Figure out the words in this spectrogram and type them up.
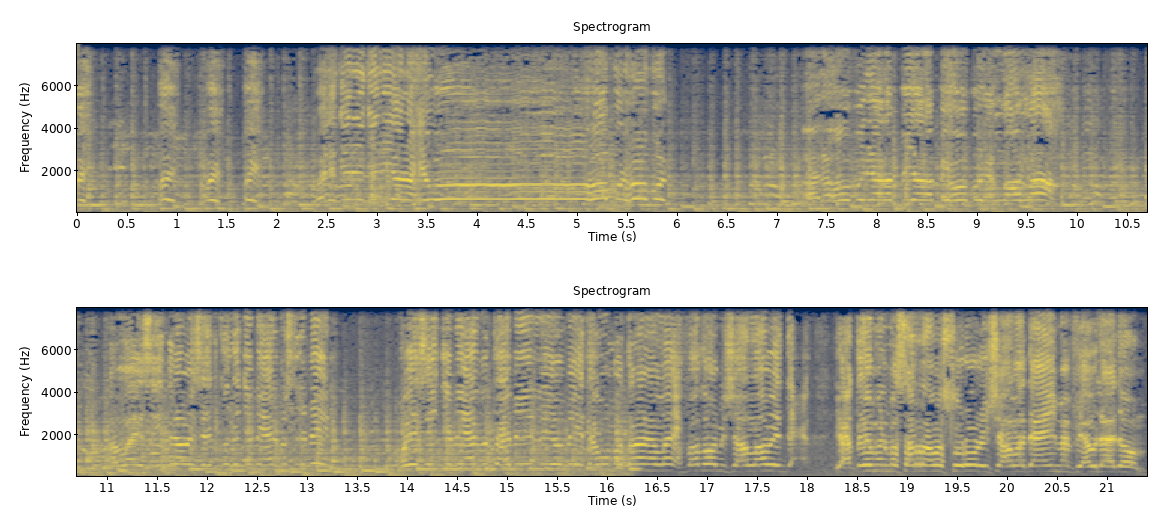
أي ولا قري قري يا روحي. هوبن هوبن. أنا هوبن يا ربي الله يسعدنا ويسعد كل جميع المسلمين. ويسعد إن شاء الله ويعطيهم المسرة والسرور إن شاء الله دائما في أولادهم.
